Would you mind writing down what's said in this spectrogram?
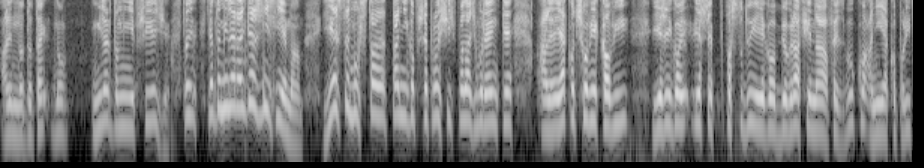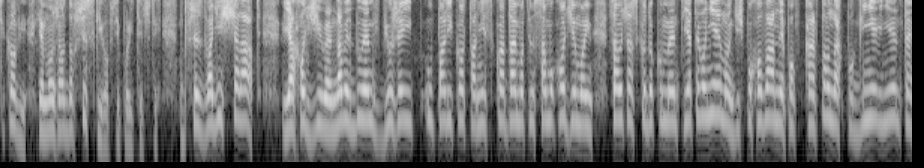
ale no do te, no, Miller do mnie nie przyjedzie. To ja do Millera też nic nie mam. Jestem w stanie go przeprosić, podać mu rękę, ale jako człowiekowi, jeżeli go jeszcze postudiuję jego biografię na Facebooku, a nie jako politykowi, ja mam żal do wszystkich opcji politycznych. Przez 20 lat ja chodziłem, nawet byłem w biurze i u Palikota, nie składałem o tym samochodzie moim, cały czas tylko dokumenty, ja tego nie mam, gdzieś pochowane po kartonach, poginięte,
